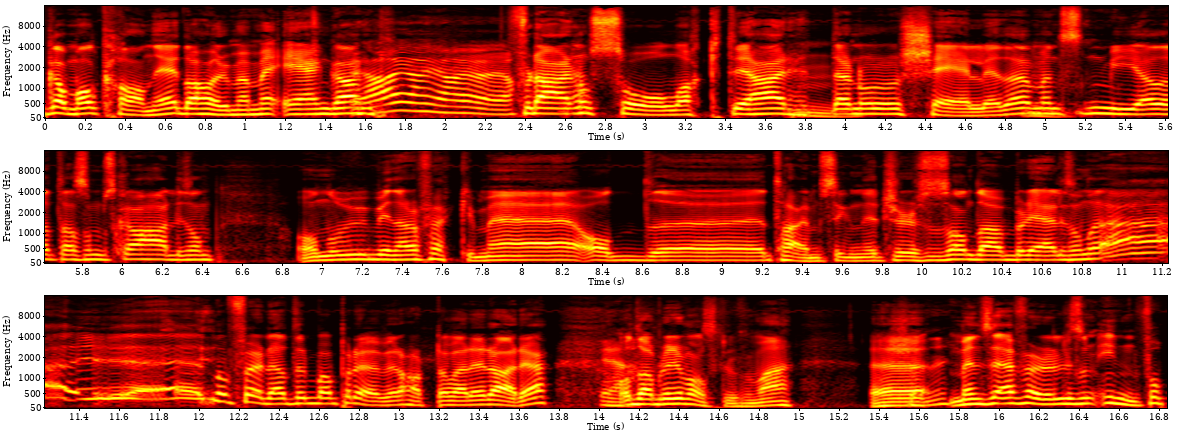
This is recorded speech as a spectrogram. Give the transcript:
Gammel Kanye, da har du meg med en gang. Ja, ja, ja, ja, ja. For det er noe soul-aktig her. Det er noe sjel i det. Mens mye av dette som skal ha litt sånn og når vi begynner å fucke med odd uh, time signatures og sånn, da blir jeg litt sånn «Ah, eh, Nå føler jeg at dere bare prøver hardt å være rare, Ja. og da blir det vanskelig for meg. Uh, mens jeg føler liksom innenfor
